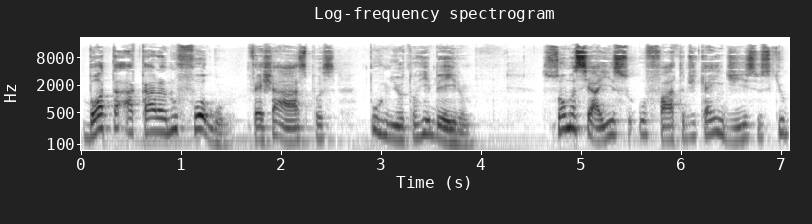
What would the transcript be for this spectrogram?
bota a cara no fogo, fecha aspas, por Milton Ribeiro. Soma-se a isso o fato de que há indícios que o,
